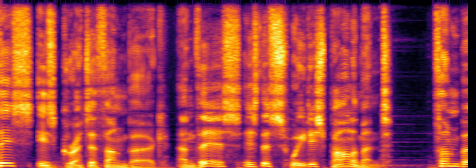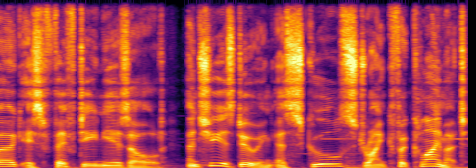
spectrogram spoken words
This is Greta Thunberg, and this is the Swedish Parliament. Thunberg is 15 years old, and she is doing a school strike for climate.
